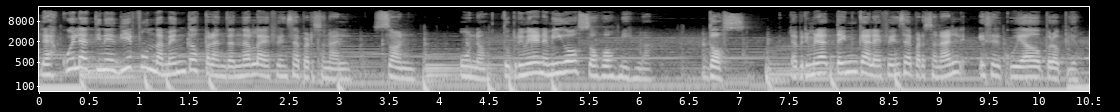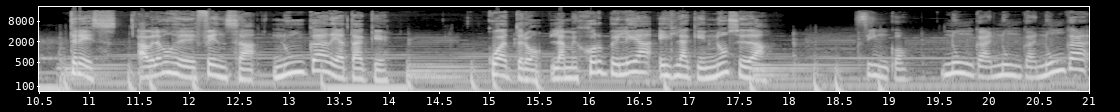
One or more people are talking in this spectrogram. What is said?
La escuela tiene 10 fundamentos para entender la defensa personal. Son 1. Tu primer enemigo sos vos misma. 2. La primera técnica de la defensa personal es el cuidado propio. 3. Hablamos de defensa, nunca de ataque. 4. La mejor pelea es la que no se da. 5. Nunca, nunca, nunca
